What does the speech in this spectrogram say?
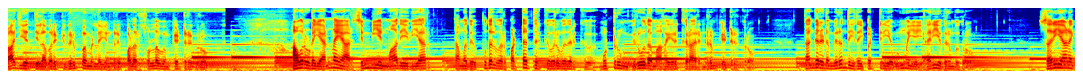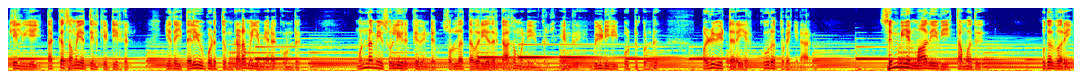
ராஜ்யத்தில் அவருக்கு விருப்பமில்லை என்று பலர் சொல்லவும் கேட்டிருக்கிறோம். அவருடைய அன்னையார் செம்பியன் மாதேவியார் தமது புதல்வர் பட்டத்திற்கு வருவதற்கு முற்றும் விரோதமாக இருக்கிறார் என்றும் கேட்டிருக்கிறோம். தங்களிடமிருந்து இதை பற்றிய உண்மையை அறிய விரும்புகிறோம். சரியான கேள்வியை தக்க சமயத்தில் கேட்டீர்கள். இதை தெளிவுபடுத்தும் கடமையும் எனக்கு உண்டு. முன்னமே சொல்லியிருக்க வேண்டும் சொல்ல தவறியதற்காக மன்னியுங்கள் என்று பீடிகை போட்டுக்கொண்டு பழுவேட்டரையர் கூறத் தொடங்கினார். செம்பியன் மாதேவி தமது புதல்வரை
